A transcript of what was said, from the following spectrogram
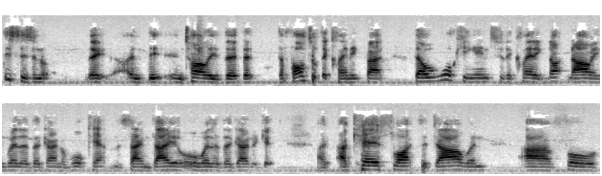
this isn't the, entirely the, the, the, fault of the clinic, but they were walking into the clinic not knowing whether they're going to walk out in the same day or whether they're going to get a, a care flight to Darwin uh, for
